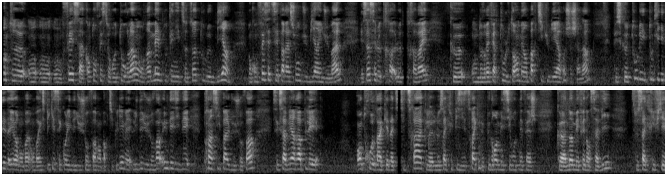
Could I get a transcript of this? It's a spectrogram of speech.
quand euh, on, fait ça, quand on fait ce retour-là, on ramène toutes les nitzotzot, tout le bien. Donc on fait cette séparation du bien et du mal. Et ça, c'est le, le, travail qu'on devrait faire tout le temps, mais en particulier à Rosh Hashanah. Puisque les, toute l'idée, d'ailleurs, on va, expliquer c'est quoi l'idée du chauffard en particulier, mais l'idée du chauffard, une des idées principales du chauffard, c'est que ça vient rappeler, entre autres, le, le sacrifice d'Yitzhak, le plus grand Messirut Nefesh qu'un homme ait fait dans sa vie, se sacrifier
